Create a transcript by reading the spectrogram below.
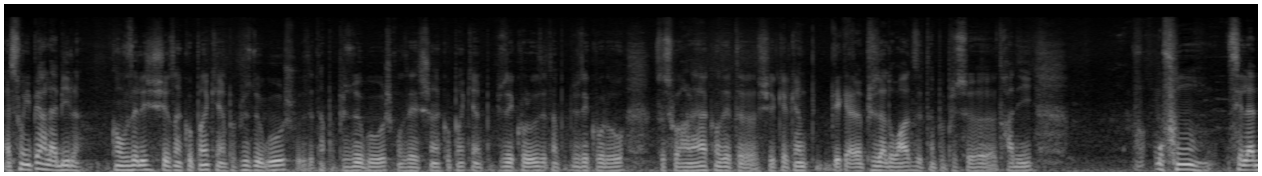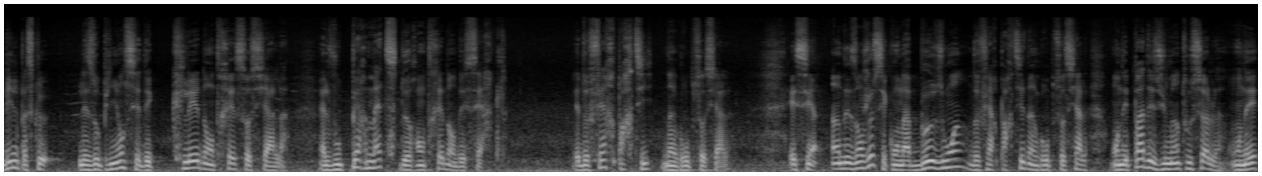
elles sont hyper labiles. Quand vous allez chez un copain qui est un peu plus de gauche, vous êtes un peu plus de gauche. Quand vous allez chez un copain qui est un peu plus écolo, vous êtes un peu plus écolo. Ce soir-là, quand vous êtes chez quelqu'un plus à droite, vous êtes un peu plus tradit au fond, c'est labile parce que les opinions, c'est des clés d'entrée sociale. Elles vous permettent de rentrer dans des cercles et de faire partie d'un groupe social. Et c'est un des enjeux, c'est qu'on a besoin de faire partie d'un groupe social. On n'est pas des humains tout seuls, on est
